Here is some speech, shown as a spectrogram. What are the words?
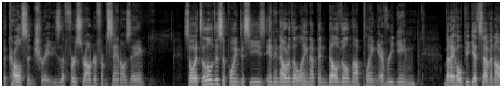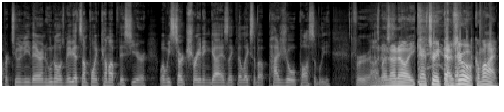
the Karlsson trade. He's the first rounder from San Jose. So it's a little disappointing to see he's in and out of the lineup in Belleville, not playing every game. But I hope he gets to have an opportunity there, and who knows, maybe at some point come up this year when we start trading guys like the likes of a Pageau possibly for Oh, no, no, no! You can't trade Pageau. Come on.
